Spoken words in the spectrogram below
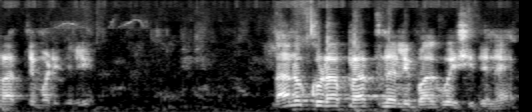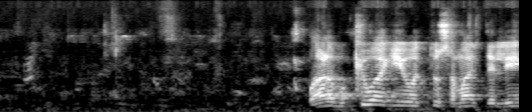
ಪ್ರಾರ್ಥನೆ ಮಾಡಿದ್ದೀರಿ. ನಾನು ಕೂಡ ಪ್ರಾರ್ಥನೆಯಲ್ಲಿ ಭಾಗವಹಿಸಿದ್ದೇನೆ. ಬಹಳ ಮುಖ್ಯವಾಗಿ ಇವತ್ತು ಸಮಾಜದಲ್ಲಿ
